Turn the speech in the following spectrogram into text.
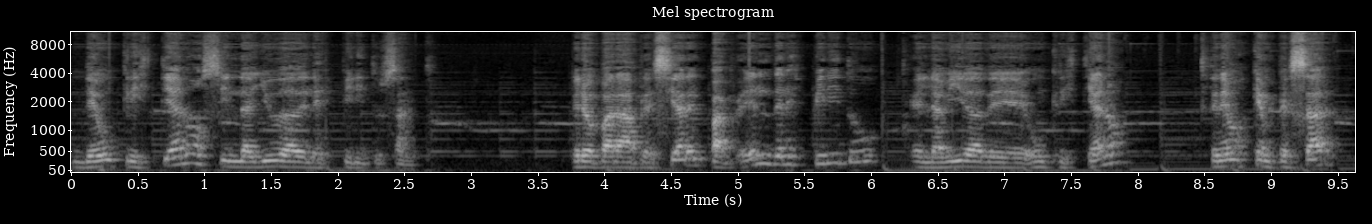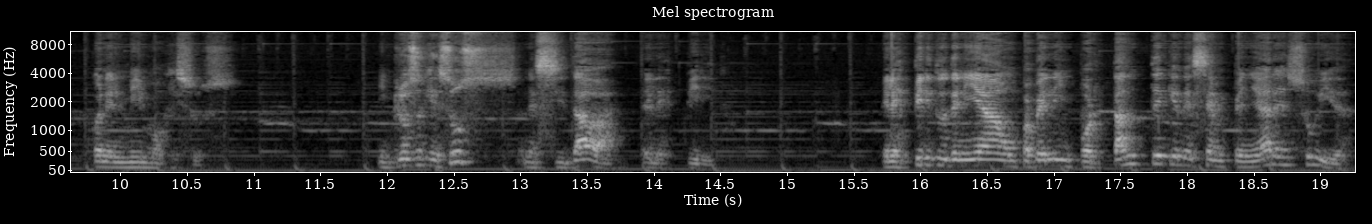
de un cristiano sin la ayuda del Espíritu Santo. Pero para apreciar el papel del Espíritu en la vida de un cristiano, tenemos que empezar con el mismo Jesús. Incluso Jesús necesitaba el Espíritu. El Espíritu tenía un papel importante que desempeñar en su vida.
